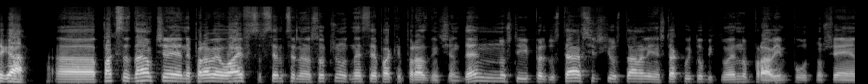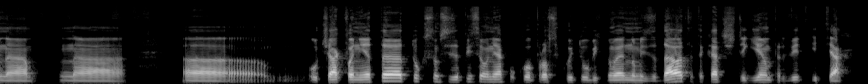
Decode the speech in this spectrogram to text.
Сега, а, пак съзнавам, че не правя лайф съвсем целенасочено, днес все пак е празничен ден, но ще ви предоставя всички останали неща, които обикновено правим по отношение на, на а, очакванията. Тук съм си записал няколко въпроси, които обикновено ми задавате, така че ще ги имам предвид и тях.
